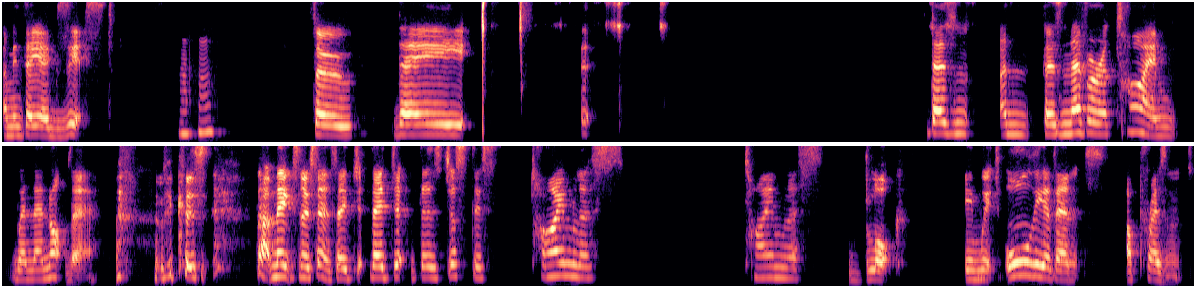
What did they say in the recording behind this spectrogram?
i mean they exist mm-hmm. so they there's and there's never a time when they're not there because that makes no sense. They, they, there's just this timeless timeless block in which all the events are present.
